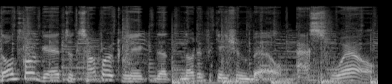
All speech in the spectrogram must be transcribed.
Don't forget to tap or click that notification bell as well.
